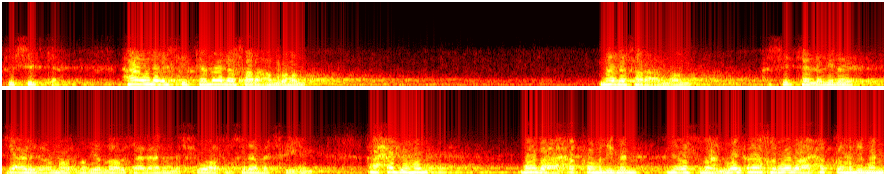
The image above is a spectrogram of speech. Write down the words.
في الستة هؤلاء الستة ماذا صار أمرهم؟ ماذا صار أمرهم؟ الستة الذين جعل عمر رضي الله تعالى عنهم الشورى في الخلافة فيهم أحدهم وضع حقه لمن؟ لعثمان والآخر وضع حقه لمن؟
